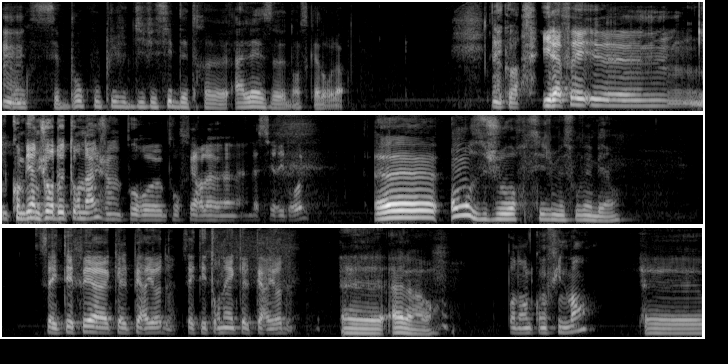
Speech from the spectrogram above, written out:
Mmh Donc c'est beaucoup plus difficile d'être à l'aise dans ce cadre-là. D'accord. Il a fait combien de jours de tournage hein, pour, pour faire la, série drôle? Euh, 11 jours, si je me souviens bien. Ça a été fait à quelle période? Ça a été tourné à quelle période? Euh, Alors. Pendant le confinement? Euh,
